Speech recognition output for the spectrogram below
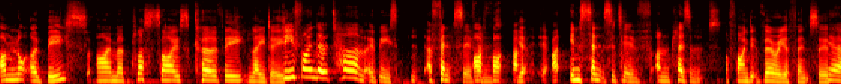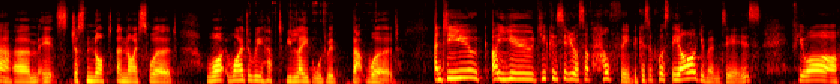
I'm not obese. I'm a plus-size, curvy lady. Do you find the term obese offensive I and fi- uh, yeah. uh, insensitive, unpleasant? I find it very offensive. Yeah. Um, it's just not a nice word. Why, why do we have to be labelled with that word? And do you are you do you consider yourself healthy? Because of course the argument is if you are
